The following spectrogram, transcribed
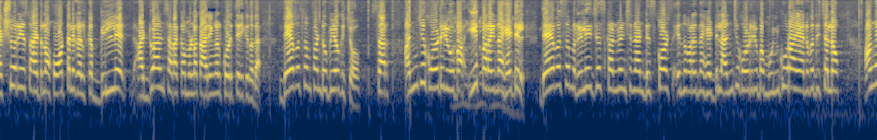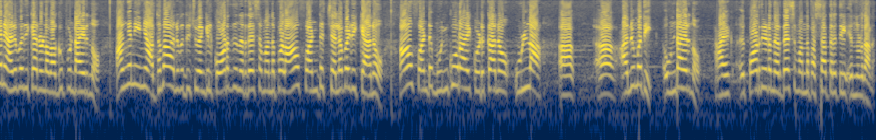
ലക്ഷറിയസ് ആയിട്ടുള്ള ഹോട്ടലുകൾക്ക് ബില്ല് അഡ്വാൻസ് അടക്കമുള്ള കാര്യങ്ങൾ കൊടുത്തിരിക്കുന്നത് ദേവസ്വം ഫണ്ട് ഉപയോഗിച്ചോ? സർ അഞ്ചു കോടി രൂപ ഈ പറയുന്ന ഹെഡിൽ Devaswom religious convention and discourse എന്ന് പറയുന്ന ഹെഡിൽ അഞ്ചു കോടി രൂപ മുൻകൂറായി അനുവദിച്ചല്ലോ. അങ്ങനെ അനുവദിക്കാനുള്ള വകുപ്പുണ്ടായിരുന്നോ? അങ്ങനെ ഇനി അഥവാ അനുവദിച്ചുവെങ്കിൽ കോടതി നിർദ്ദേശം വന്നപ്പോൾ ആ ഫണ്ട് ചെലവഴിക്കാനോ? ആ ഫണ്ട് മുൻകൂറായി കൊടുക്കാനോ ഉള്ള അനുമതി ഉണ്ടായിരുന്നോ? കോടതിയുടെ നിർദ്ദേശം വന്ന പശ്ചാത്തലത്തിൽ എന്നുള്ളതാണ്.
